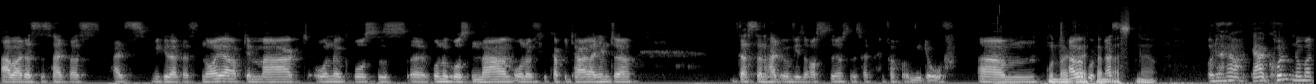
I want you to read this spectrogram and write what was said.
aber das ist halt was als, wie gesagt, als Neuer auf dem Markt, ohne großes, äh, ohne großen Namen, ohne viel Kapital dahinter das dann halt irgendwie so auszunutzen, ist halt einfach irgendwie doof. Ähm, und dann gleich gut, beim das, ersten, ja. Und dann auch, ja, Kundennummer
